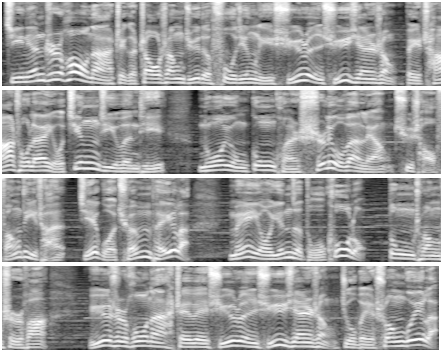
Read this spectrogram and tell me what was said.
几年之后呢，这个招商局的副经理徐润徐先生被查出来有经济问题，挪用公款十六万两去炒房地产，结果全赔了，没有银子堵窟窿，东窗事发。于是乎呢，这位徐润徐先生就被双规了，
